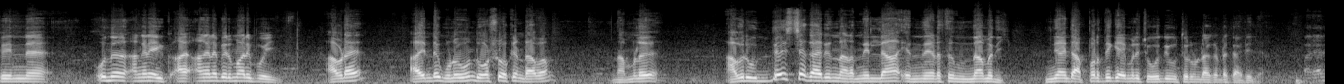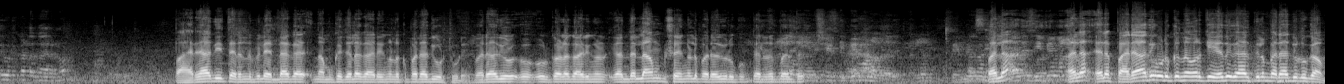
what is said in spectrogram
പിന്നെ ഒന്ന് അങ്ങനെ അങ്ങനെ പെരുമാറിപ്പോയി. അവിടെ അതിന്റെ ഗുണവും ദോഷവും ഒക്കെ ഉണ്ടാവാം. നമ്മൾ അവരുദ്ദേശിച്ച കാര്യം നടന്നില്ല എന്നിടത്ത് നിന്നാൽ മതി. ഇനി അതിന്റെ അപ്പുറത്തേക്ക് അതിൽ ചോദ്യം ഉത്തരവ് ഉണ്ടാക്കേണ്ട കാര്യമില്ല പരാതി തെരഞ്ഞെടുപ്പിൽ എല്ലാ നമുക്ക് ചില കാര്യങ്ങളൊക്കെ പരാതി കൊടുത്തൂടെ? പരാതി കൊടുക്കാനുള്ള കാര്യങ്ങൾ എന്തെല്ലാം വിഷയങ്ങളിൽ പരാതി കൊടുക്കും തെരഞ്ഞെടുപ്പ് അല്ല അല്ല അല്ല പരാതി കൊടുക്കുന്നവർക്ക് ഏത് കാര്യത്തിലും പരാതി കൊടുക്കാം.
